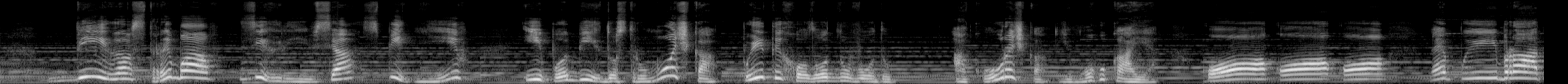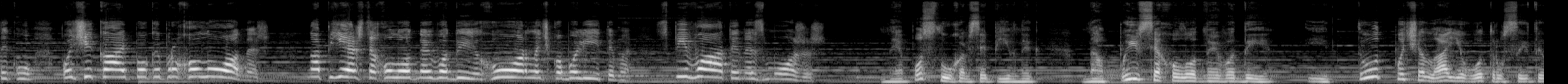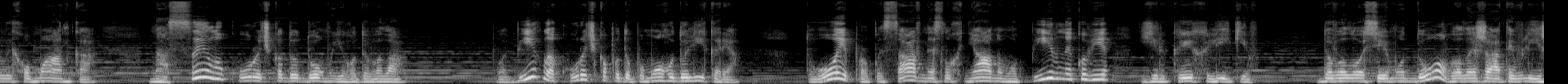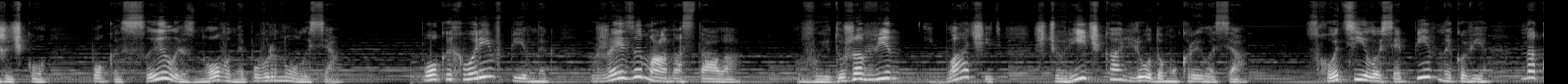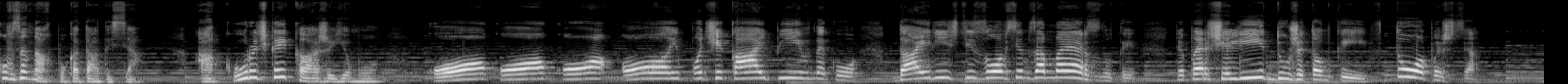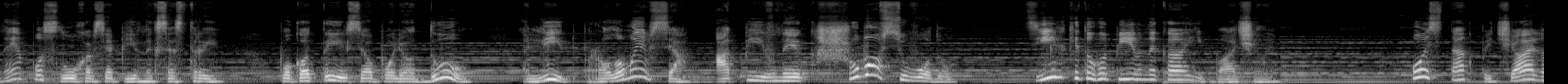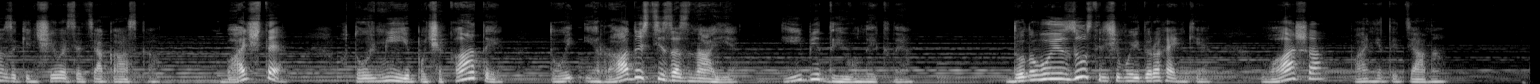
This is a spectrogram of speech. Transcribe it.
Бігав, стрибав, зігрівся, спітнів і побіг до струмочка пити холодну воду. А курочка йому гукає Ко-ко-ко, не пий, братику, почекай, поки прохолонеш. Нап'єшся холодної води, горлечко болітиме, співати не зможеш. Не послухався півник, напився холодної води, і тут почала його трусити лихоманка. На силу курочка додому його довела. Побігла курочка по допомогу до лікаря. Той прописав неслухняному півникові гірких ліків. Довелося йому довго лежати в ліжечку, поки сили знову не повернулися. Поки хворів півник, вже й зима настала. Видужав він і бачить, що річка льодом укрилася. Схотілося півникові на ковзанах покататися, а курочка й каже йому Ко-ко-ко, ой, почекай, півнику, дай річці зовсім замерзнути. Тепер ще лід дуже тонкий, втопишся. Не послухався півник сестри, покотився по льоду, лід проломився, а півник шубав всю воду. Тільки того півника й бачили. Ось так печально закінчилася ця казка. Бачте, хто вміє почекати, той і радості зазнає, і біди уникне. До нової зустрічі, мої дорогенькі, ваша пані Тетяна.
